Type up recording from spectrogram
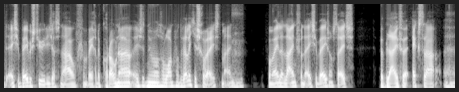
het ECB-bestuur, die zegt nou, vanwege de corona is het nu al zo lang van het welletjes geweest. Maar mm -hmm. de formele lijn van de ECB is nog steeds, we blijven extra uh,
